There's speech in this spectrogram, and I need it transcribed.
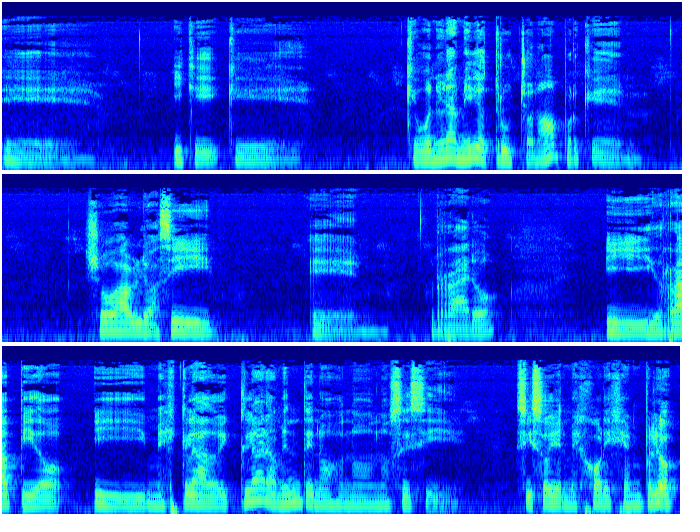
eh, y que, que, que bueno, era medio trucho, ¿no? Porque yo hablo así eh, raro y rápido y mezclado y claramente no, no, no sé si, si soy el mejor ejemplo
